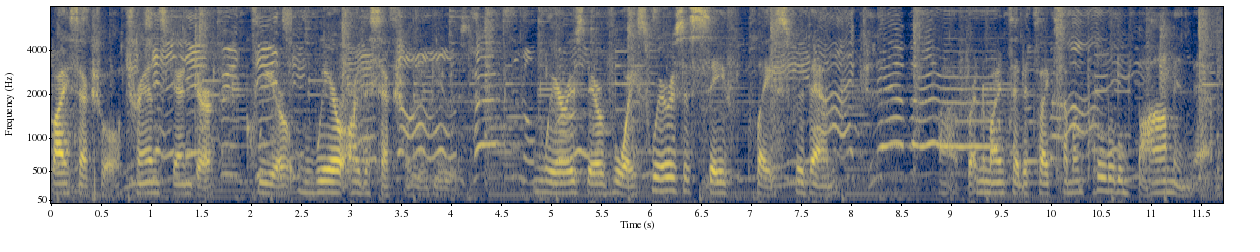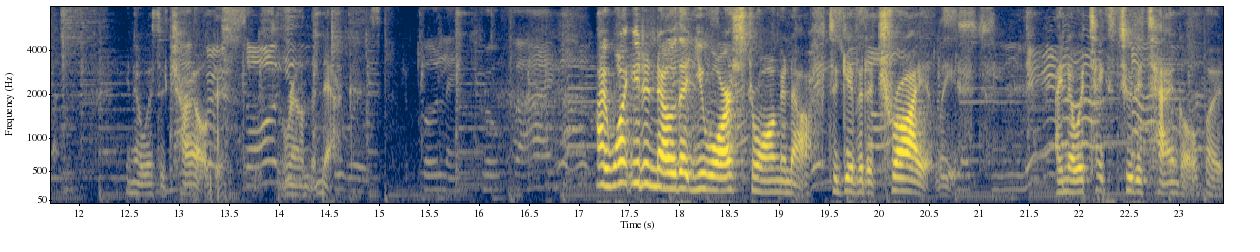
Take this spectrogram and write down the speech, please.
bisexual, transgender, queer. Where are the sexual abuse? Where is their voice? Where is a safe place for them? Uh, a friend of mine said it's like someone put a little bomb in them, you know, as a child, this, this around the neck. I want you to know that you are strong enough to give it a try at least. I know it takes two to tangle, but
